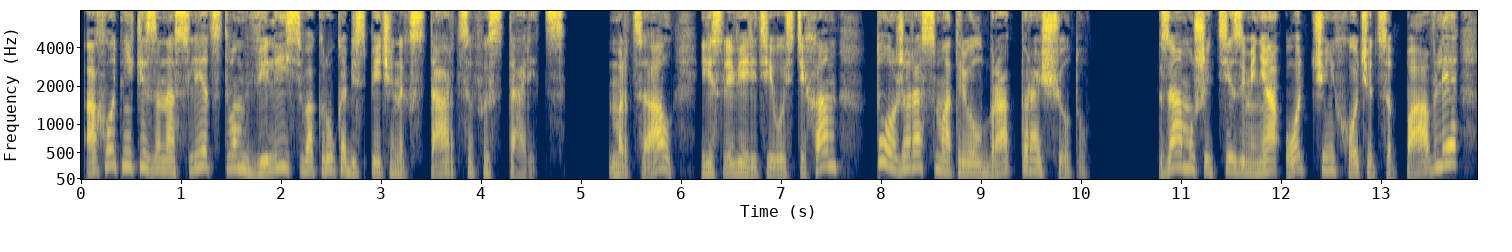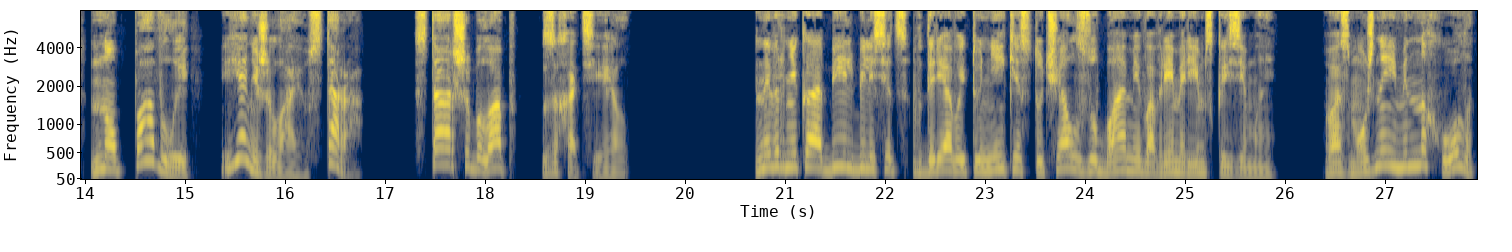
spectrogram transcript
Охотники за наследством велись вокруг обеспеченных старцев и стариц. Марциал, если верить его стихам, тоже рассматривал брак по расчету. «Замуж идти за меня очень хочется Павле, но Павлы я не желаю, стара. Старше была б захотел». Наверняка бильбелесец в дырявой тунике стучал зубами во время римской зимы. Возможно, именно холод,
